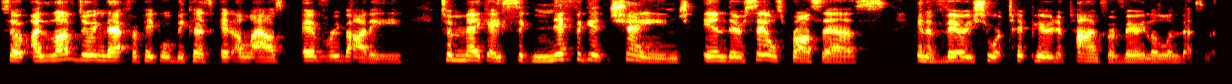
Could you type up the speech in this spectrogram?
So I love doing that for people because it allows everybody to make a significant change in their sales process in a very short t- period of time for very little investment.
